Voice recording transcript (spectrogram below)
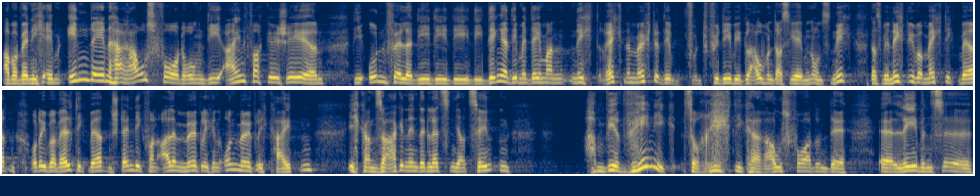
Aber wenn ich eben in den Herausforderungen, die einfach geschehen, die Unfälle, die, die, die, die Dinge, die, mit denen man nicht rechnen möchte, die, für die wir glauben, dass sie eben uns nicht, dass wir nicht übermächtigt werden oder überwältigt werden, ständig von allen möglichen Unmöglichkeiten. Ich kann sagen, in den letzten Jahrzehnten haben wir wenig so richtig herausfordernde äh, Lebens... Äh,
